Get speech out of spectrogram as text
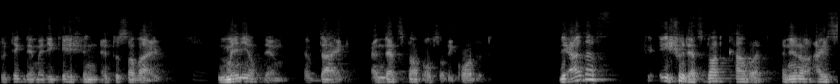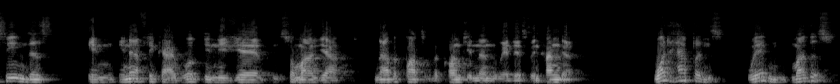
to take their medication and to survive. Hmm. Many of them have died, and that's not also recorded. The other issue that's not covered, and you know, I've seen this in, in Africa, I've worked in Niger, in Somalia, in other parts of the continent where there's been hunger. What happens when mothers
